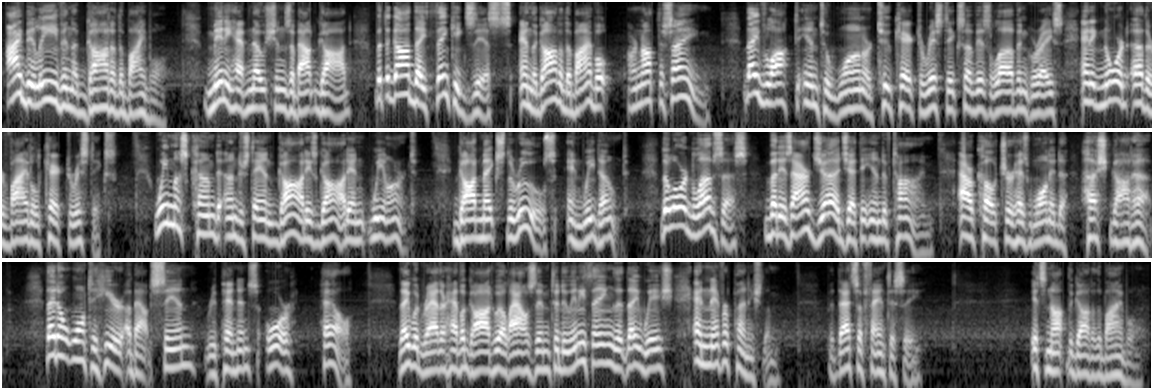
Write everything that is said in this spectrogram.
I believe in the God of the Bible. Many have notions about God, but the God they think exists and the God of the Bible are not the same. They've locked into one or two characteristics of His love and grace and ignored other vital characteristics. We must come to understand God is God and we aren't. God makes the rules, and we don't. The Lord loves us, but is our judge at the end of time. Our culture has wanted to hush God up. They don't want to hear about sin, repentance, or hell. They would rather have a God who allows them to do anything that they wish and never punish them. But that's a fantasy. It's not the God of the Bible.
